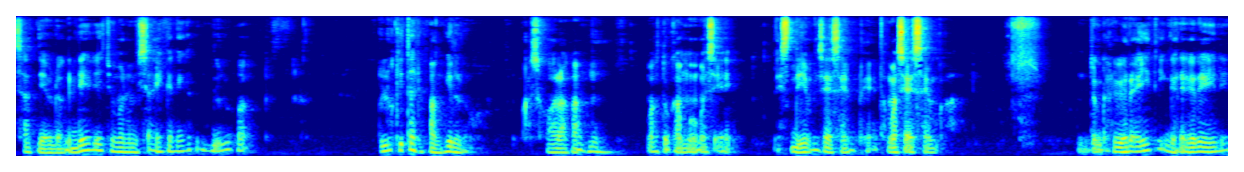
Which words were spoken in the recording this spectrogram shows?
Saat dia udah gede dia cuma bisa ingat-ingat dulu pak dulu kita dipanggil loh ke sekolah kamu waktu kamu masih SD masih SMP atau masih SMA untuk gara-gara ini gara-gara ini.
